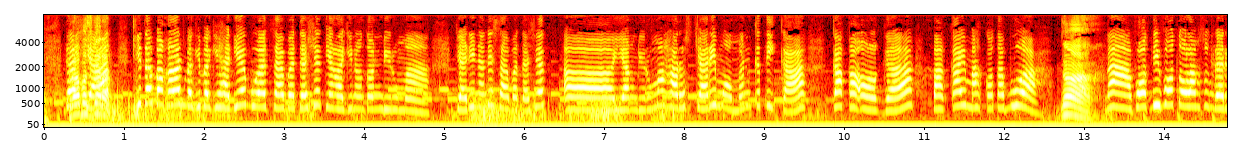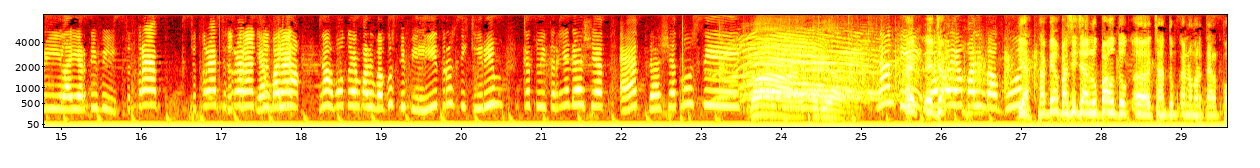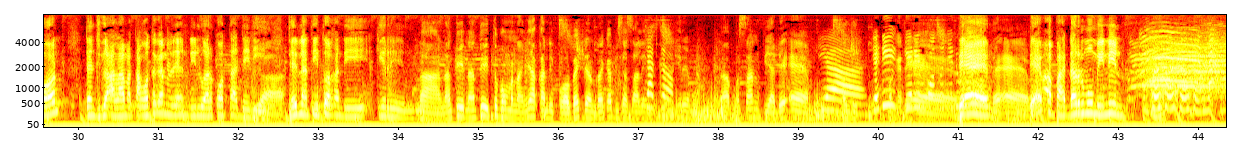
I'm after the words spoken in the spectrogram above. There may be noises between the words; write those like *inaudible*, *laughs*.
sekarang? kita bakalan bagi-bagi hadiah buat sahabat dahsyat yang lagi nonton di rumah. Jadi nanti sahabat dahsyat eh, yang di rumah harus cari momen ketika kakak Olga pakai mahkota buah. Nah, Nah, foto di foto langsung dari layar TV. Cetret, cetret, cetret, Cetret, yang cetret. banyak. Nah, foto yang paling bagus dipilih terus dikirim ke Twitternya Dahsyat at Dahsyat Musik. nah itu dia. Nanti Eh, eh, foto yang paling bagus. Ya, tapi yang pasti jangan lupa untuk eh, cantumkan nomor telepon dan juga alamat takutnya kan ada yang di luar kota, Dedi. Iya. Jadi nanti itu akan dikirim. Nah, nanti nanti itu pemenangnya akan di fallback dan mereka bisa saling Cakep. kirim uh, pesan via DM. Iya, Oh, gitu. jadi Pakai kirim DM. fotonya dulu. DM. DM. DM apa? Darul Muminin. *laughs*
